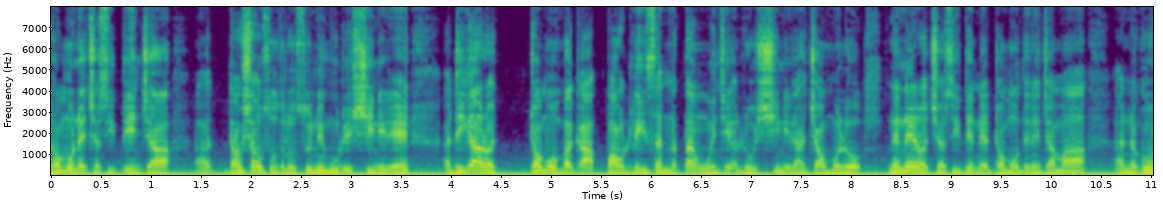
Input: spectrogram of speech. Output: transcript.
Dortmund နဲ့ Chelsea တင်းကြားတောက်လျှောက်ဆိုသလိုဆွေးနွေးမှုတွေရှိနေတယ်အဓိကတော့ ဒေါ်မွန်ဘက်ကပေါင်42တန်းဝန်းကျင်အလိုရှိနေတာကြောင့်မလို့နည်းနည်းတော့ Chelsea တင်းနဲ့ဒေါ်မွန်တင်းနဲ့ကြားမှာငကို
